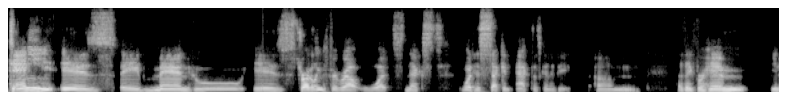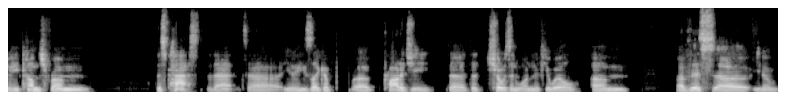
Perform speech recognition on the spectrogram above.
Danny is a man who is struggling to figure out what's next, what his second act is going to be. Um, I think for him, you know, he comes from this past that uh, you know he's like a, a, prodigy, the the chosen one, if you will, um, of this uh, you know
